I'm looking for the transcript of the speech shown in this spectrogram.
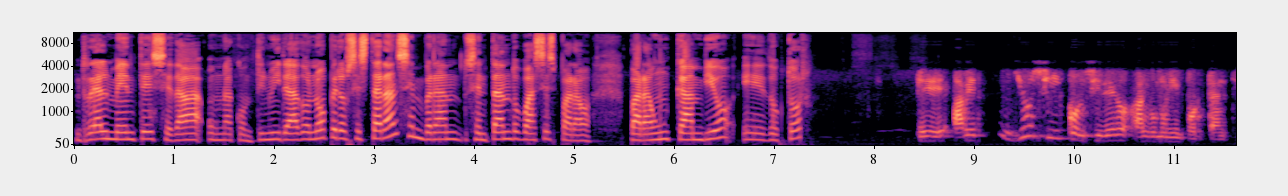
realmente se da una continuidad o no, pero se estarán sembrando, sentando bases para, para un cambio, eh, doctor. Eh, a ver, yo sí considero algo muy importante.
